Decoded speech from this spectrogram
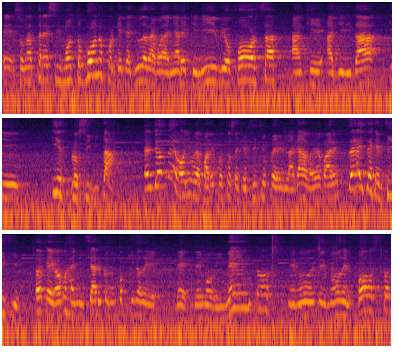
eh, son attrezzi molto buenos porque te ayudan a guadagnare equilibrio, fuerza, anche agilità y, y explosività. El giorno de hoy voy a hacer estos ejercicios per la gamba, voy a hacer 6 ejercicios. Ok, vamos a iniciar con un poquito de, de, de movimiento, me muevo, me muevo nel posto.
